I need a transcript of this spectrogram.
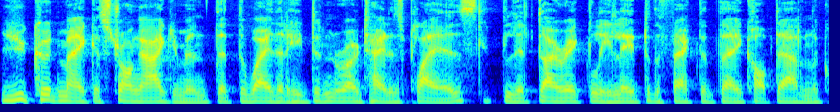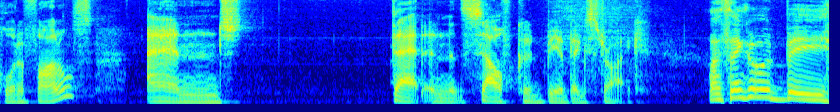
You could make a strong argument that the way that he didn't rotate his players directly led to the fact that they copped out in the quarterfinals, and that in itself could be a big strike. I think it would be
